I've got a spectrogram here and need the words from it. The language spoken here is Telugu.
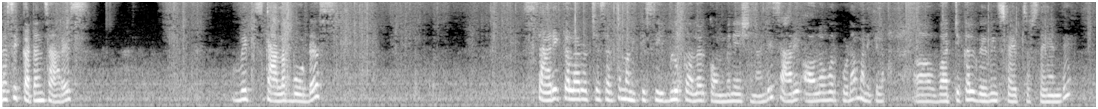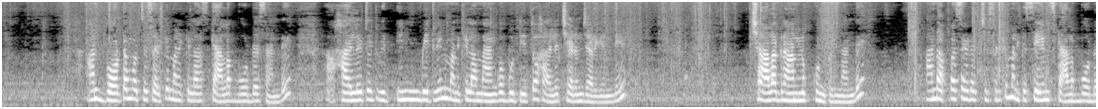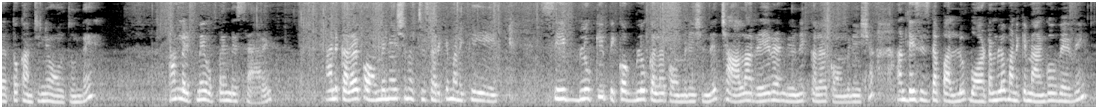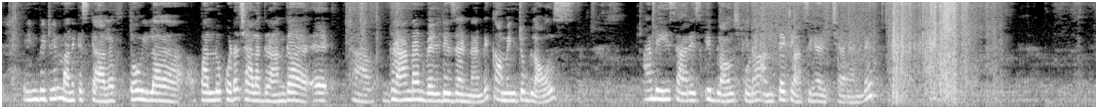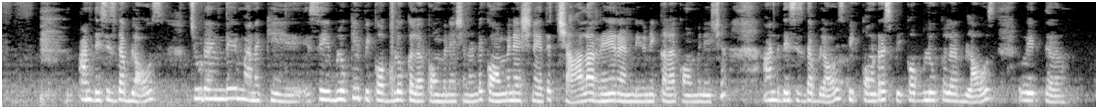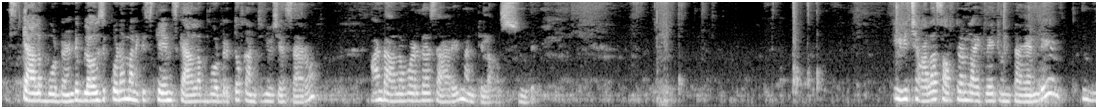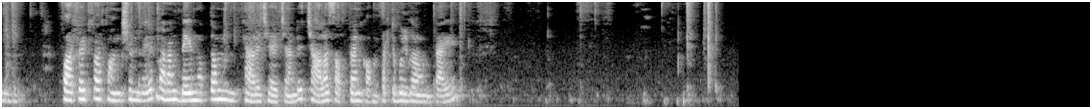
Banarasi cotton saris with scallop borders sari colour వచ్చేసరికి మనకి సీ బ్లూ కలర్ కాంబినేషన్ అండి. శారీ ఆల్ ఓవర్ కూడా మనకి ఇలా వర్టికల్ వేవింగ్స్ టైప్స్ వస్తాయండి. అండ్ బాటమ్ వచ్చేసరికి మనకి ఇలా స్కాలప్ బోర్డర్స్ అండి. హైలైటెడ్ విత్ ఇన్ బిట్వీన్ మనకి ఇలా మ్యాంగో బుట్టీతో హైలైట్ చేయడం జరిగింది. చాలా గ్రాండ్ లుక్ ఉంటుందండి. అండ్ అప్పర్ సైడ్ వచ్చేసరికి మనకి సేమ్ స్కాలప్ బోర్డర్తో కంటిన్యూ అవుతుంది. And let me open this sari. And colour combination వచ్చేసరికి మనకి సీ బ్లూకి పికాక్ బ్లూ కలర్ కాంబినేషన్ ఉంది. చాలా rare and unique colour combination. And this is the pallu. బాటంలో మనకి మ్యాంగో వేవింగ్. ఇన్ బిట్వీన్ మనకి స్కాలఫ్తో ఇలా పళ్ళు కూడా చాలా గ్రాండ్గా గ్రాండ్ అండ్ వెల్ డిజైన్ అండి. Coming to blouse. అండ్ ఈ శారీస్కి బ్లౌజ్ కూడా అంతే క్లాసీగా ఇచ్చారండి. And this is the blouse. చూడండి మనకి సీ బ్లూకి పికాక్ బ్లూ కలర్ కాంబినేషన్ అండి. కాంబినేషన్ అయితే చాలా rare and unique colour combination. And this is the blouse. Pick contrast peacock blue colour blouse with uh, scallop border అండి. బ్లౌజ్కి కూడా మనకి స్కేమ్ స్కాలప్ బోర్డర్తో కంటిన్యూ చేశారు. And all over the sari మనకి ఇలా వస్తుంది. ఇవి చాలా సాఫ్ట్ అండ్ లైట్ వెయిట్ ఉంటాయండి. పర్ఫెక్ట్ ఫర్ ఫంక్షన్ వేర్ మనం డే మొత్తం క్యారీ చేయొచ్చు? అండి చాలా సాఫ్ట్ అండ్ కంఫర్టబుల్గా ఉంటాయి.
